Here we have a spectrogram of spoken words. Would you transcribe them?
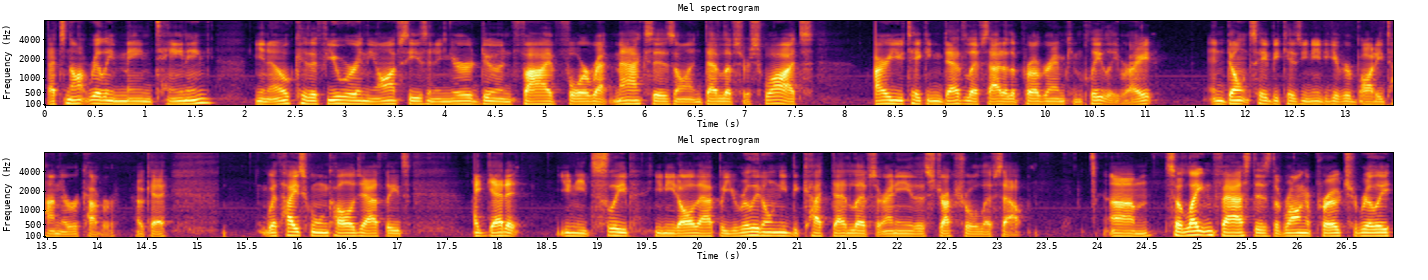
that's not really maintaining. You know, because if you were in the off season and you're doing five, four rep maxes on deadlifts or squats, why are you taking deadlifts out of the program completely, right? And don't say because you need to give your body time to recover, okay? With high school and college athletes, I get it. You need sleep, you need all that, but you really don't need to cut deadlifts or any of the structural lifts out. Um, so light and fast is the wrong approach, really.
